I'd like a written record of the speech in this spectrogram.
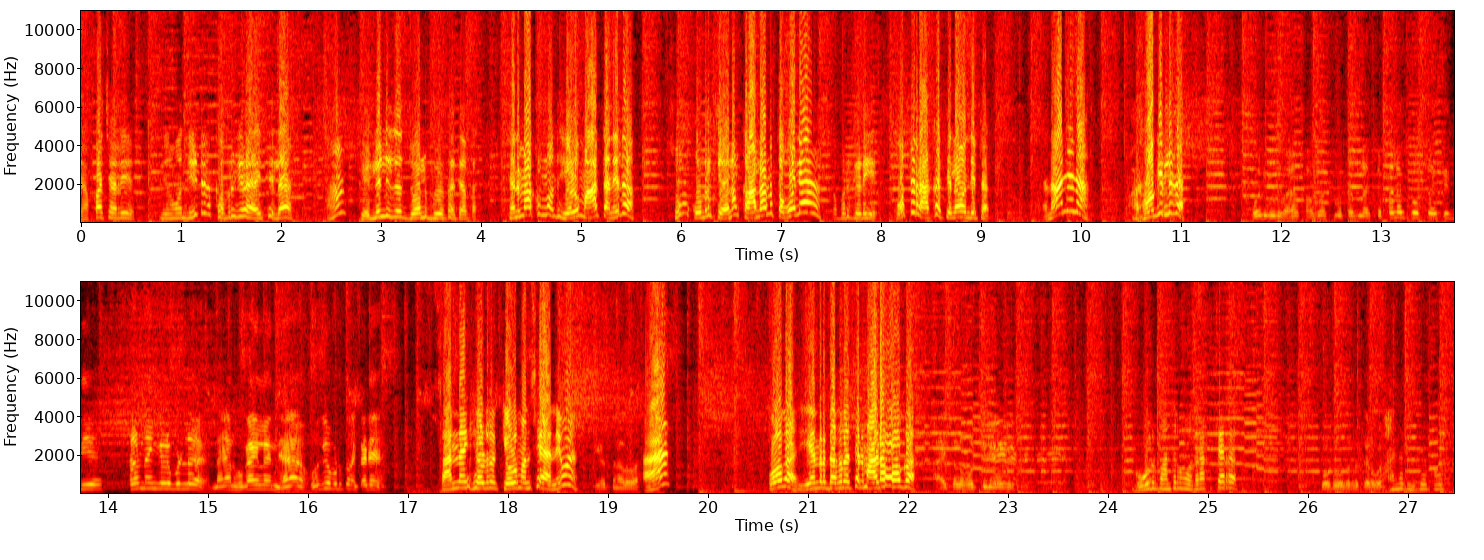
ಲೆಕ್ಕಾಚಾರಿ ನೀವು ಒಂದ್ ಈಟರ್ ಕಬ್ರಿಗೆ ಐತಿಲ್ಲ ಹಾ ಎಲ್ಲೆಲ್ಲಿ ಜೋಲ್ ಬೀಳ್ತೈತಿ ಅಂತ. ಹೆಣ್ಮಕ್ಳು ಒಂದ್ ಹೇಳು ಮಾತಾನಿದ ಸುಮ್ ಕೊಡಿರ್ತೀವ ನಮ್ ಕಾಲಾನ ತಗೋಲ್ಯಾ ಕಬ್ರಿ ಗಿಡಿ? ಗೊತ್ತಿರ ಹಾಕತಿಲ್ಲ ಒಂದಿಟ ನಾನೇನ ಹೋಗಿರ್ಲಿದ ಹೋಗಿ ಬಿಡುವ ಸಾವಕಾಶ ಮಾತಾಡ್ಲ. ಚಪ್ಪಲಾಗ ತೋರ್ಸ್ತಿದ್ದಿ ಸಣ್ಣ ಹಂಗೆ ಹೇಳ್ಬಿಡ್ಲ ನಾ ಏನು ಹೋಗಂಗಿಲ್ಲ ನ್ಯಾ ಹೋಗಿ ಬಿಡ್ತಾನ ಕಡೆ. ಸಣ್ಣಂಗೆ ಹೇಳ್ರ ಕೇಳು ಮನುಷ್ಯ ನೀವ? ಹಾ ಹೋಗ ಏನ್ರ ದಗದಚನ ಮಾಡ ಹೋಗ. ಆಯ್ತಲ್ಲ ಹೋಗ್ತೀನಿ ಹೋಗ್ರಿ ಗೌಡ್ ಬಂದ್ರ ಹೋದ್ರಾಕ್ತಾರ ಬೋರ್ಡ್ ಹೋದ್ರ ತೆರವ ಅಂದ್ರೆ ಇದೇ ಬಂದ್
